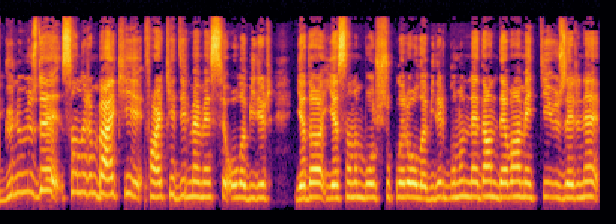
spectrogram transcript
Günümüzde sanırım belki fark edilmemesi olabilir ya da yasanın boşlukları olabilir. Bunun neden devam ettiği üzerine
